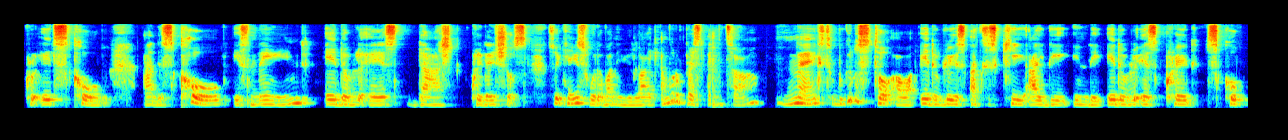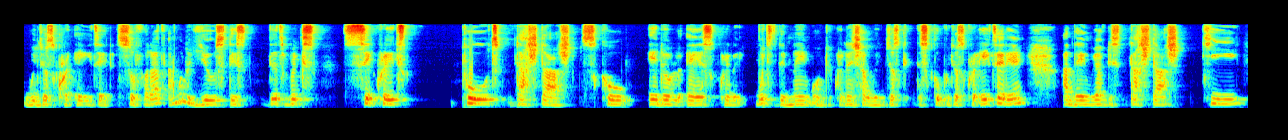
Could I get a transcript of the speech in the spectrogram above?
create scope and the scope is named AWS dash credentials. So you can use whatever name you like. I'm going to press enter. Next, we're going to store our AWS access key ID in the AWS cred scope we just created. So for that, I'm going to use this Databricks secret put dash dash scope AWS which is the name of the credential we just the scope we just created here, and then we have this dash dash key,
